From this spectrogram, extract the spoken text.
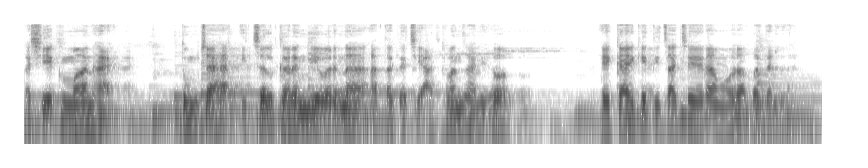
अशी एक मन आहे तुमच्या ह्या इचलकरंजीवरनं आता त्याची आठवण झाली हो. एकाएकी तिचा चेहरा मोहरा बदलला.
